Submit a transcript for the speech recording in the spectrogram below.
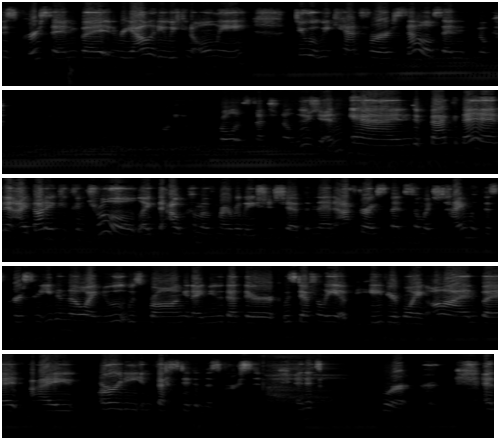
this person, but in reality, we can only do what we can for ourselves. And, you know, control is such an illusion. And back then, I thought I could control like the outcome of my relationship. And then after I spent so much time with this person, even though I knew it was wrong and I knew that there was definitely a behavior going on, but I already invested in this person, and it's work and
